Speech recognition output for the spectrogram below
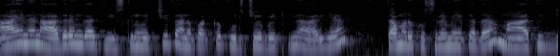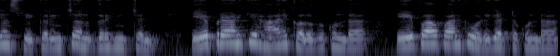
ఆయనను ఆదరంగా తీసుకుని వచ్చి తన పక్క కూర్చోబెట్టుకుని ఆర్య తమరు కుశలమే కదా మా ఆతిథ్యం స్వీకరించి అనుగ్రహించండి. ఏ ప్రాణికి హాని కలుగకుండా ఏ పాపానికి ఒడిగట్టకుండా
